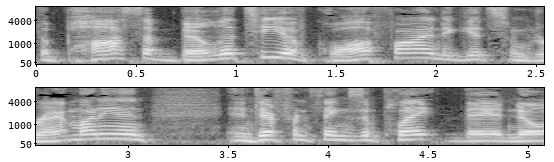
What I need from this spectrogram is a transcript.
the possibility of qualifying to get some grant money and, and different things in play. They had no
